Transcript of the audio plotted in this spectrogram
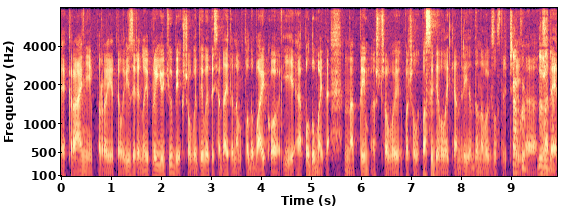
екрані, при телевізорі. Ну і при Ютубі. Якщо ви дивитеся, дайте нам вподобайку і е, подумайте над тим, що ви почули. Пасибі велике, Андрію. До нових зустрічей. Дякую. Дуже дякую.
